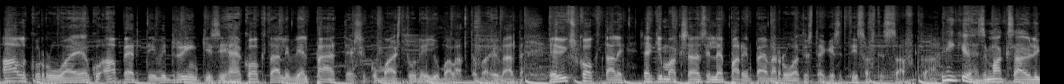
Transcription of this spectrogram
alkuruoan ja joku aperitiividrinkki siihen ja koktailin vielä päätteeksi, kun maistuu niin jumalattoman hyvältä. Ja yksi koktaili, sekin maksaa sille parin päivän ruoat, jos tekisit isosti safkaa. Niin kyllähän se maksaa yli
